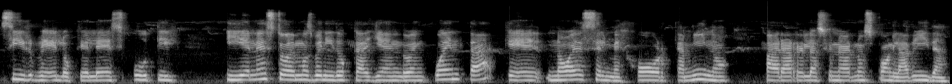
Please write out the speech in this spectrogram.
sirve, lo que le es útil y en esto hemos venido cayendo en cuenta que no es el mejor camino para relacionarnos con la vida.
